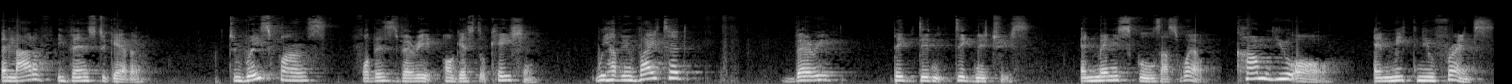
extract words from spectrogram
a lot of events together to raise funds for this very August occasion. We have invited very big dignitaries and many schools as well. Come, you all, and meet new friends.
